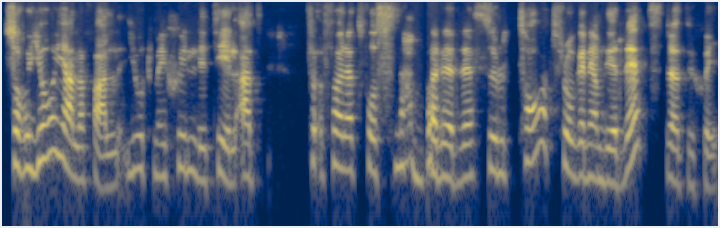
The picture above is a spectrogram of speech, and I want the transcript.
så har jag i alla fall gjort mig skyldig till att för, för, att få snabbare resultat, frågan är om det är rätt strategi,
